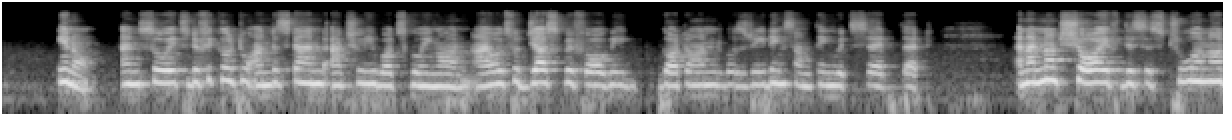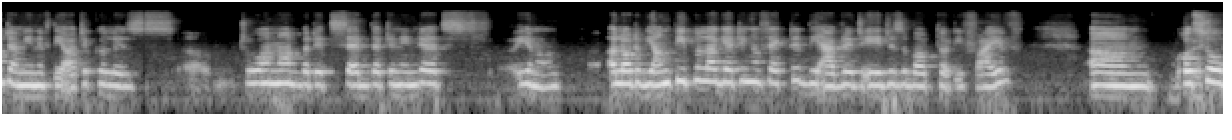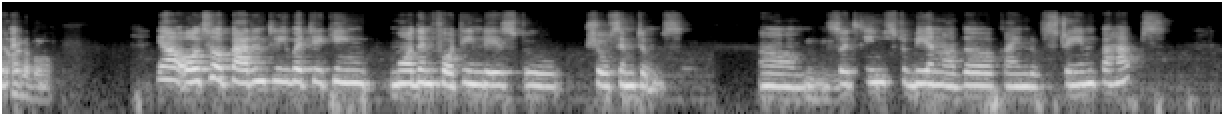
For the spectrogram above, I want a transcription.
you know and so it's difficult to understand actually what's going on. I also just before we got on was reading something which said that and i'm not sure if this is true or not i mean if the article is uh, true or not but it said that in india it's you know a lot of young people are getting affected the average age is about 35 um, also incredible. yeah also apparently we're taking more than 14 days to show symptoms. Um, mm-hmm. So it seems to be another kind of strain, perhaps.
